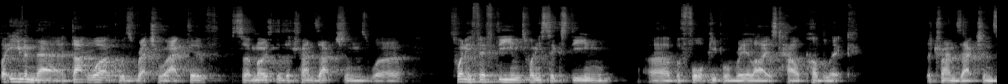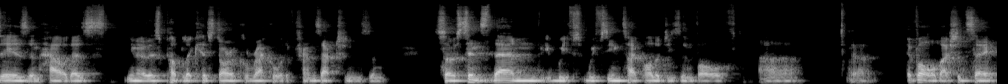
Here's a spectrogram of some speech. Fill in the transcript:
but even there, that work was retroactive. So most of the transactions were 2015, 2016, uh, before people realized how public the transactions is and how there's you know this public historical record of transactions. And so since then we've we've seen typologies involved uh, uh, evolve I should say.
